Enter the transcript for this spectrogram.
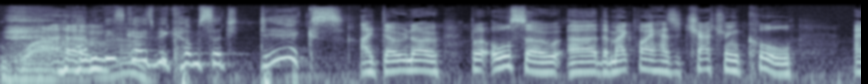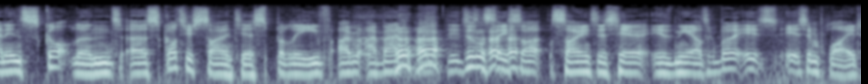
Wow. How did these guys become such dicks? I don't know, but also uh, the magpie has a chattering call, and in Scotland, uh, Scottish scientists believe. I'm, I'm at, it doesn't say sci- scientists here in the article, but it's it's implied.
